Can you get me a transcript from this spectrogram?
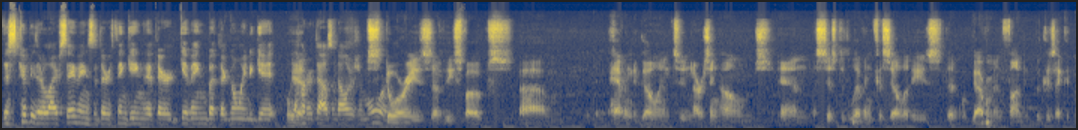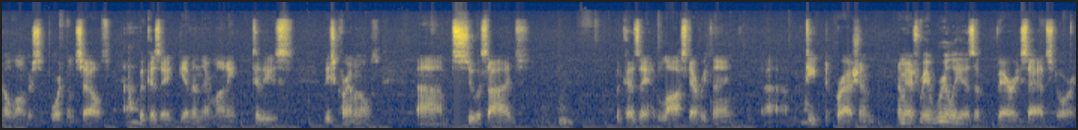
this could be their life savings that they're thinking that they're giving, but they're going to get hundred thousand dollars or more. Stories of these folks um, having to go into nursing homes and assisted living facilities that were government funded because they could no longer support themselves oh. because they had given their money to these these criminals, um, suicides because they had lost everything, um, deep depression. I mean, it really is a very sad story.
